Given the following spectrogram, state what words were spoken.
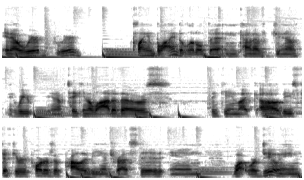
you know, we're we're playing blind a little bit, and kind of you know we you know taking a lot of those, thinking like, oh, these 50 reporters would probably be interested in what we're doing,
